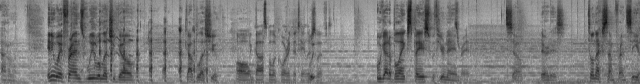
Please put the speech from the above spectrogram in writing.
I don't know. Anyway, friends, we will let you go. God bless you all. The gospel according to Taylor We- Swift. We got a blank space with your name. That's right. So uh, there it is. Until next time, friends. See ya.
